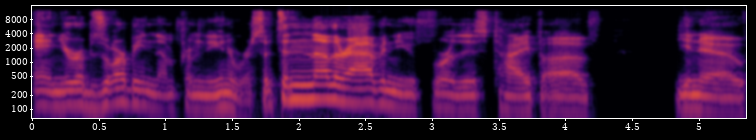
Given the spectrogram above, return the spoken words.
and you're absorbing them from the universe so it's another avenue for this type of you know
